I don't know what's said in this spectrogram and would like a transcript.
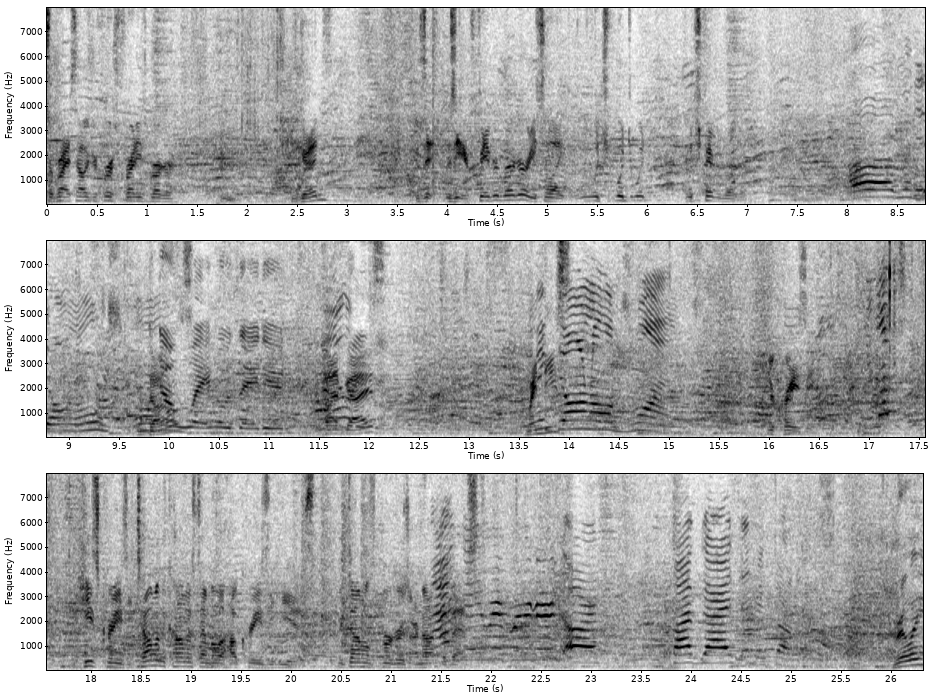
So Bryce, how was your first Freddy's burger? You good? Is it was it your favorite burger or do you still like which which which, which favorite burger? Uh, McDonald's. McDonald's? No way, Jose, dude. Five guys? Wendy's? McDonald's one. You're crazy. He's crazy. Tell him in the comments down below how crazy he is. McDonald's burgers are not the My best. favorite burgers are Five Guys and McDonald's. Really?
